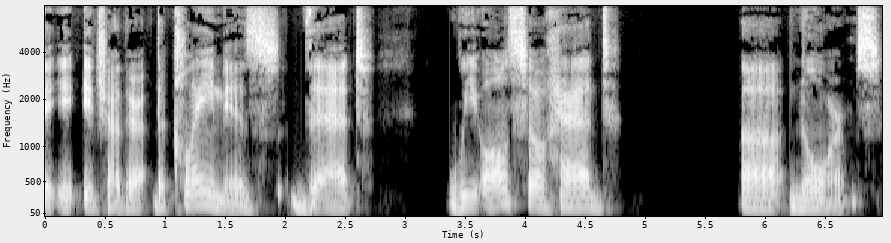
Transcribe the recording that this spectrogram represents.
each other. The claim is that we also had uh, norms,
